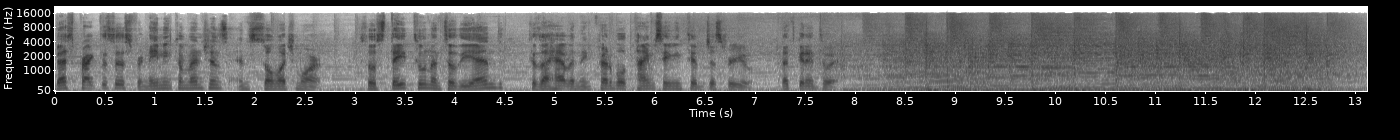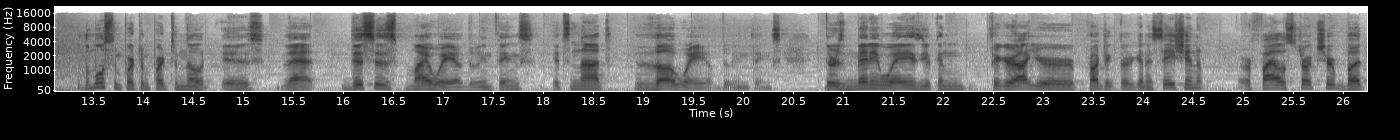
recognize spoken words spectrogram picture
best practices for naming conventions, and so much more. So stay tuned until the end because I have an incredible time saving tip just for you. Let's get into it. the most important part to note is that this is my way of doing things. It's not the way of doing things. There's many ways you can figure out your project organization or file structure, but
